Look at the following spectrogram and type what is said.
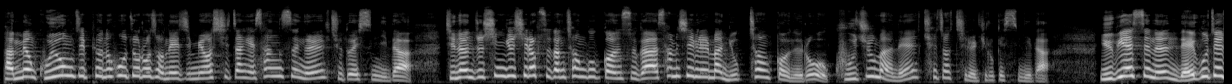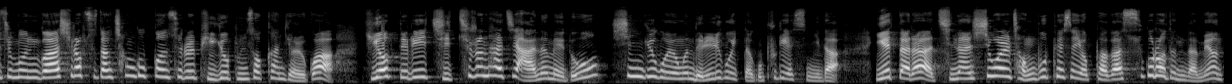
반면 고용 지표는 호조로 전해지며 시장의 상승을 주도했습니다. 지난주 신규 실업수당 청구 건수가 31만 6천 건으로 기준으로 9주 만에 최저치를 기록했습니다. UBS는 내구재 주문과 실업수당 청구 건수를 비교 분석한 결과 기업들이 지출은 하지 않음에도 신규 고용은 늘리고 있다고 풀이했습니다. 이에 따라 지난 10월 정부 폐쇄 여파가 수그러든다면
